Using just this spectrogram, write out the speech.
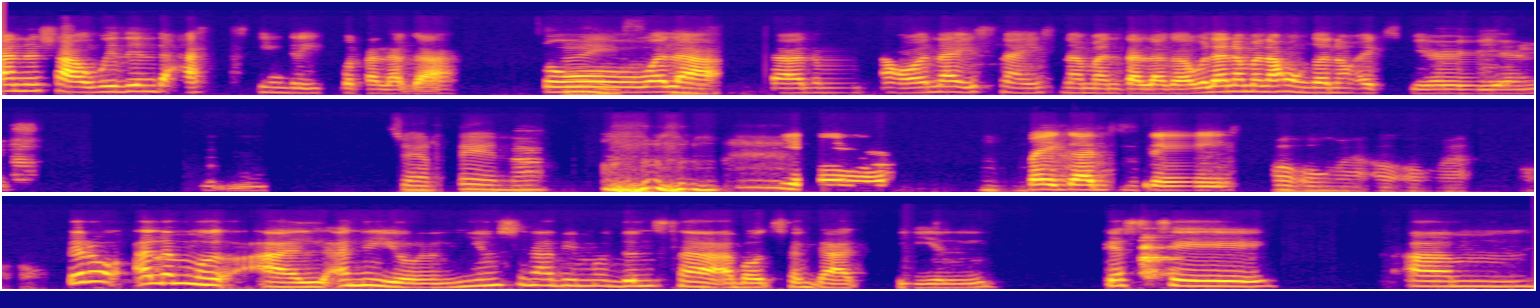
ano siya, within the asking rate ko talaga. So, Nice, wala. Ano, Ako, nice, nice naman talaga. Wala naman akong ganong experience. Mm. Swerte, no? Yes. By God's grace. oo nga, oo nga. Oo. Pero alam mo, Al, ano yun? Yung sinabi mo dun sa about sa gut feel. Kasi, um,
